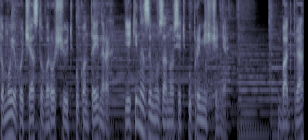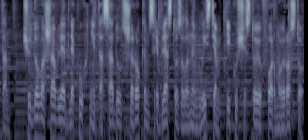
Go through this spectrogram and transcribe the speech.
тому його часто вирощують у контейнерах, які на зиму заносять у приміщення. Бакгатан чудова шавля для кухні та саду з широким сріблясто-зеленим листям і кущистою формою росту.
